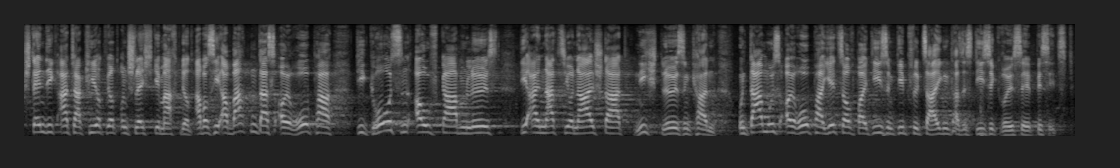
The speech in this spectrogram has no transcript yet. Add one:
ständig attackiert wird und schlecht gemacht wird. Aber sie erwarten, dass Europa die großen Aufgaben löst, die ein Nationalstaat nicht lösen kann. Und da muss Europa jetzt auch bei diesem Gipfel zeigen, dass es diese Größe besitzt.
